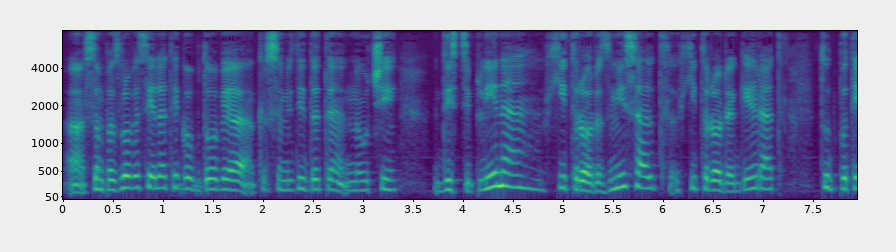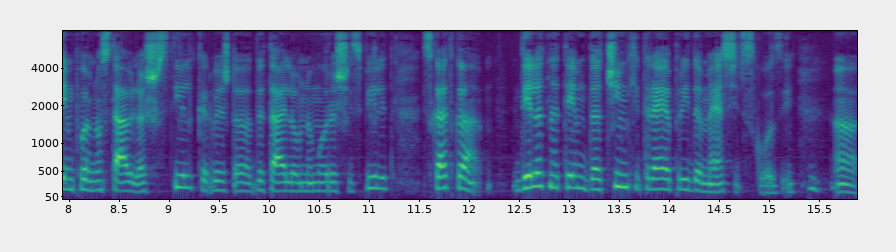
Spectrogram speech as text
Uh, sem pa zelo vesela tega obdobja, ker se mi zdi, da te nauči discipline, hitro razmisliti, hitro reagirati, tudi potem poenostavljaš stil, ker veš, da detajlov ne moreš izpiliti. Skratka, delati na tem, da čim hitreje pride mesič skozi. Uh,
